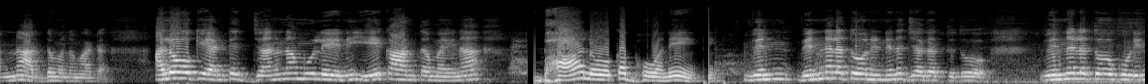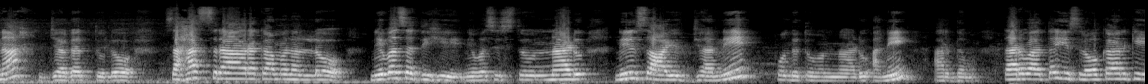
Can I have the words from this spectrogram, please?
అన్న అర్థం అన్నమాట అలోకి అంటే జననము లేని ఏకాంతమైన భాలోక భువనే. వెన్ వెన్నెలతో నిండిన జగత్తుతో వెన్నెలతో కూడిన జగత్తులో సహస్రార కమలంలో నివసతి నివసిస్తూ ఉన్నాడు. నీ సాయుధ్యాన్ని పొందుతూ ఉన్నాడు అని అర్థం. తర్వాత ఈ శ్లోకానికి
